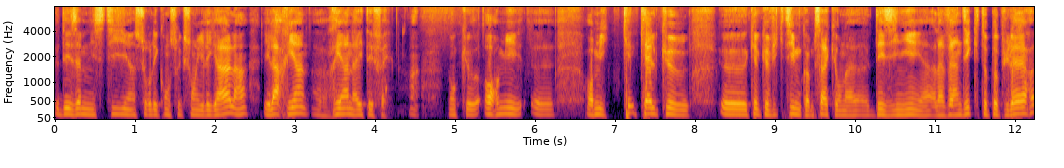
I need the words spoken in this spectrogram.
des amnisties sur les constructions illégales, et là rien rien n'a été fait. Donc, euh, hormis, euh, quelques, euh, quelques victimes comme ça qu'on a désignées à la vindicte populaire,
